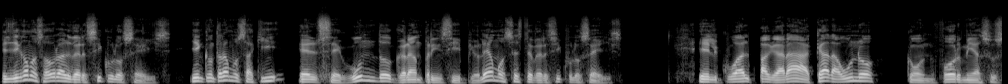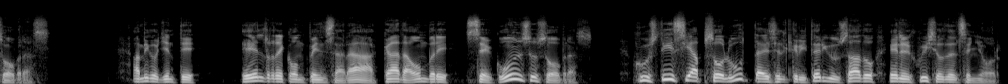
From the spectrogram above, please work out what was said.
Y llegamos ahora al versículo 6, y encontramos aquí el segundo gran principio. Leamos este versículo 6. El cual pagará a cada uno conforme a sus obras. Amigo oyente, Él recompensará a cada hombre según sus obras. Justicia absoluta es el criterio usado en el juicio del Señor.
